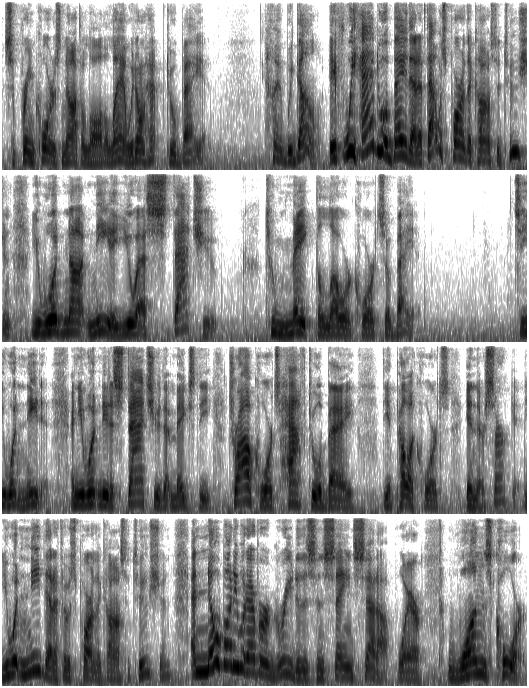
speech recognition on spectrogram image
Supreme Court is not the law of the land. We don't have to obey it. We don't. If we had to obey that, if that was part of the Constitution, you would not need a U.S. statute to make the lower courts obey it. So you wouldn't need it. And you wouldn't need a statute that makes the trial courts have to obey the appellate courts in their circuit. You wouldn't need that if it was part of the Constitution. And nobody would ever agree to this insane setup where one's court,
